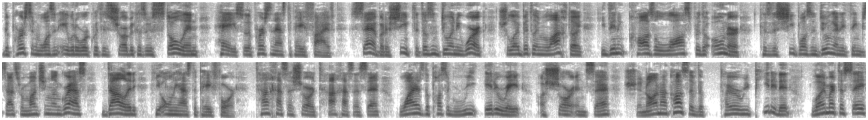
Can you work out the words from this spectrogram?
the person wasn't able to work with his shar because it was stolen, hey, so the person has to pay five. Se, but a sheep that doesn't do any work, he didn't cause a loss for the owner because the sheep wasn't doing anything besides for munching on grass. Dalid, he only has to pay four. Tachas ashar, tachas aseh. Why does the pasuk reiterate ashar and seh? Shenan hakasav. The Torah repeated it. Loimer to say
